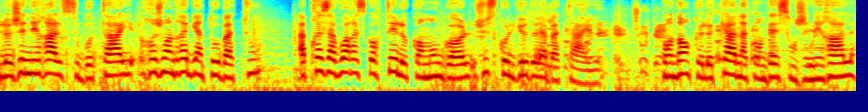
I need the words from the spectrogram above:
Le général Subotai rejoindrait bientôt Batu après avoir escorté le camp mongol jusqu'au lieu de la bataille. Pendant que le Khan attendait son général,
